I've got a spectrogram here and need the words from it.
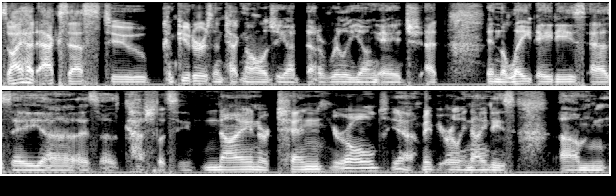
So I had access to computers and technology at, at a really young age. At in the late '80s, as a uh, as a gosh, let's see, nine or ten year old, yeah, maybe early '90s. Um,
